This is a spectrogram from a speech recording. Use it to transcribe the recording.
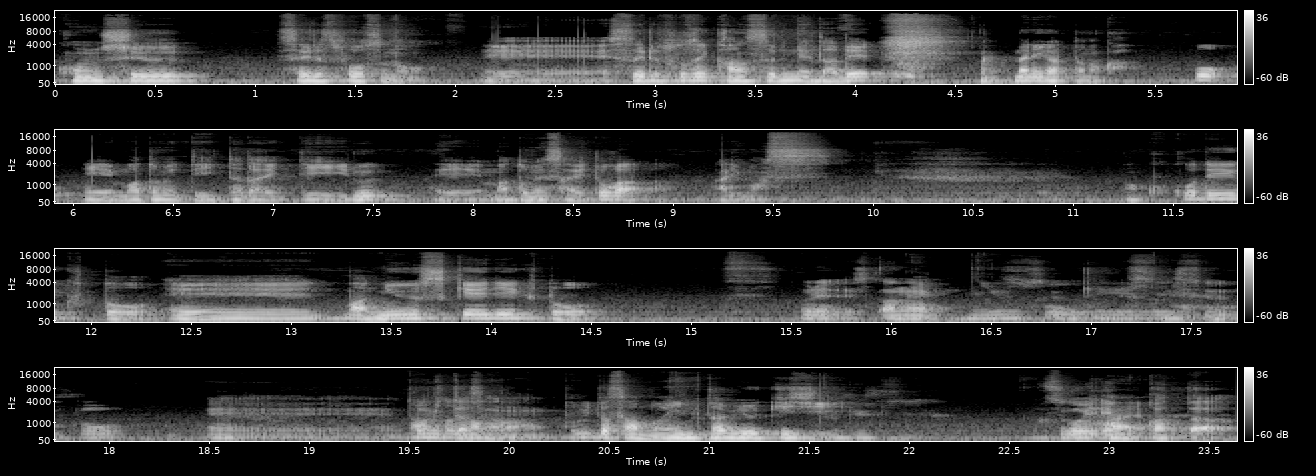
今週 Salesforce の、えー、Salesforce に関するネタで何があったのかを、えーまとめていただいている、えーまとめサイトがあります。ここでいくと、えーまあ、ニュース系でいくと、どれですかね。ニュース系ですと、えー、富田さん。富田さんのインタビュー記事、すごいエモかった。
